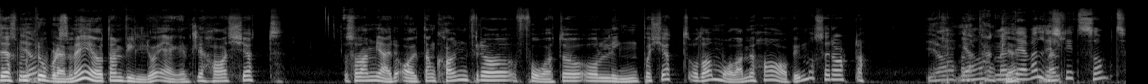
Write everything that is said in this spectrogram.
det som er Ja, problemet altså- er jo at de vil jo egentlig ha kjøtt. Så de gjør alt de kan for å få det til å, å ligne på kjøtt, og da må de jo ha oppi masse rart, da. Ja, men ja, tenker men det er veldig men- slitsomt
